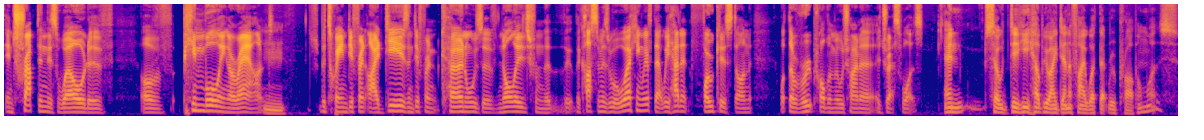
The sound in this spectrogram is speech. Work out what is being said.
entrapped in this world of of pinballing around. Mm. Between different ideas and different kernels of knowledge from the, the, the customers we were working with, that we hadn't focused on what the root problem we were trying to address was. And so, did he help you identify what that root problem was?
